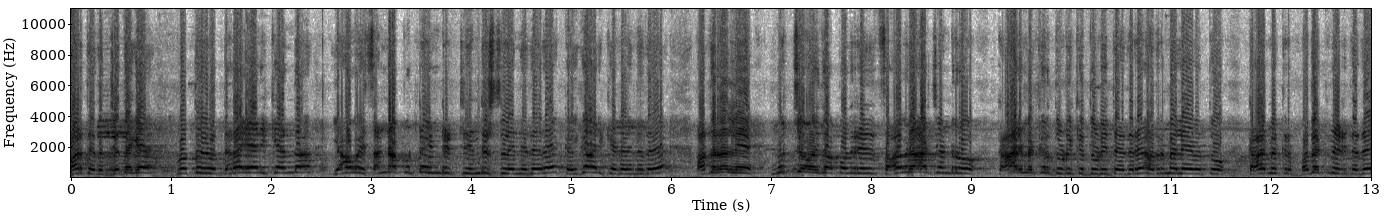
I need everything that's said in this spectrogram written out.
ಮಾಡ್ತಾ ಇದ್ದಾರೆ. ಜೊತೆಗೆ ಇವತ್ತು ಇವತ್ತು ದರ ಏರಿಕೆಯಿಂದ ಯಾವ ಸಣ್ಣ ಪುಟ್ಟ ಇಂಡಸ್ಟ್ರಿ ಇಂಡಸ್ಟ್ರಿ ಏನಿದ್ದಾರೆ ಕೈಗಾರಿಕೆಗಳೇನಿದೆ ಅದರಲ್ಲಿ ಮುಚ್ಚಿ ಹೋಯ್ದಪ್ಪ ಅಂದರೆ ಸಾವಿರಾರು ಜನರು ಕಾರ್ಮಿಕರು ದುಡುಕಿ ದುಡಿತಾ ಇದ್ದಾರೆ. ಅದ್ರ ಮೇಲೆ ಇವತ್ತು ಕಾರ್ಮಿಕರ ಬದುಕು ನಡೀತದೆ.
